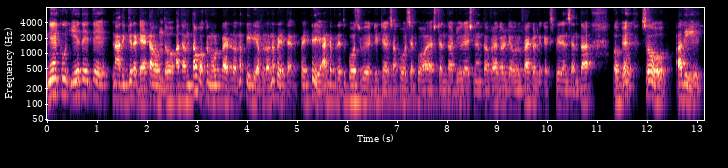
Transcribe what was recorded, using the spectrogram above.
నీకు ఏదైతే నా దగ్గర డేటా ఉందో అదంతా ఒక నోట్ ప్యాడ్లోనో పీడిఎఫ్లోనో పెట్టాను. పెట్టి అంటే ప్రతి కోర్స్ డీటెయిల్స్ ఆ కోర్స్ ఎక్కువ కాస్ట్ ఎంత డ్యూరేషన్ ఎంత ఫ్యాకల్టీ ఎవరు ఫ్యాకల్టీకి ఎక్స్పీరియన్స్ ఎంత ఓకే? సో అది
